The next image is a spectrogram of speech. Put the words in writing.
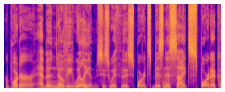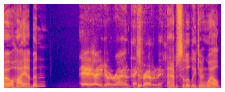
Reporter Eben Novy Williams is with the sports business site Sportico. Hi, Eben. Hey, how you doing, Ryan? Thanks Do- for having me. Absolutely, doing well.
